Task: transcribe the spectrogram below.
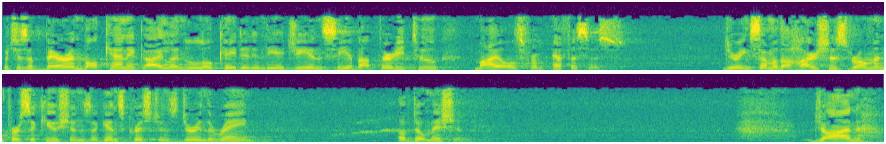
which is a barren volcanic island located in the Aegean Sea about 32 miles from Ephesus during some of the harshest Roman persecutions against Christians during the reign of Domitian. John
